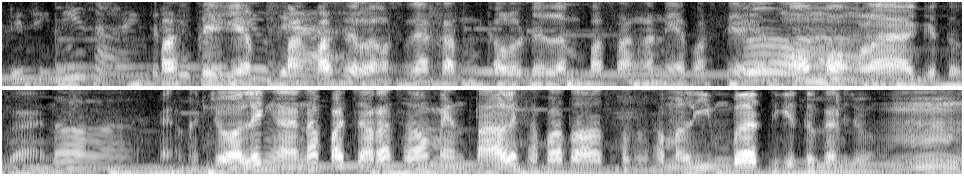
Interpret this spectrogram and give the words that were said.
di sini saling terbuka Pasti ya juga pa- pasti lah maksudnya kan kalau dalam pasangan ya pasti Betul. ngomong lah gitu kan. Betul. Ya, kecuali ngana pacaran sama mentalis apa atau satu sama limbat gitu kan cuma hmm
